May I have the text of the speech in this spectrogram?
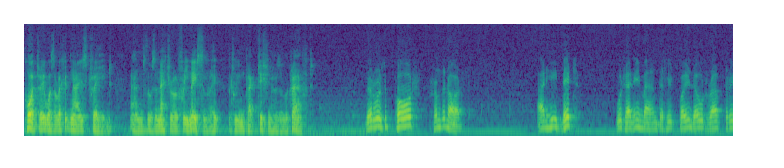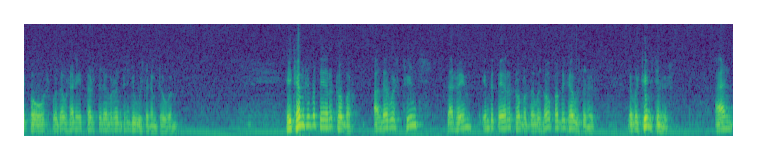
Poetry was a recognized trade, and there was a natural freemasonry between practitioners of the craft. There was a poet from the north, and he bet with any man that he'd find out raftery poet without any person ever introducing him to him. He came to the Fair at Tubber, and there was tints that time in the Fair of Tubber. There was no public house in it. There was tints in it. And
